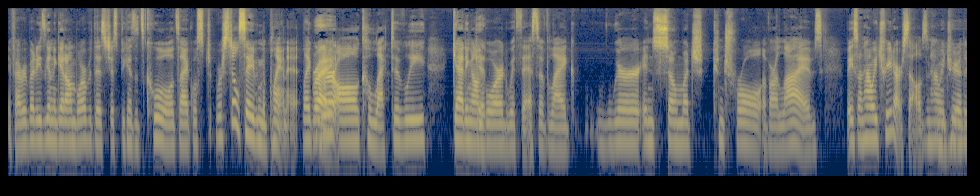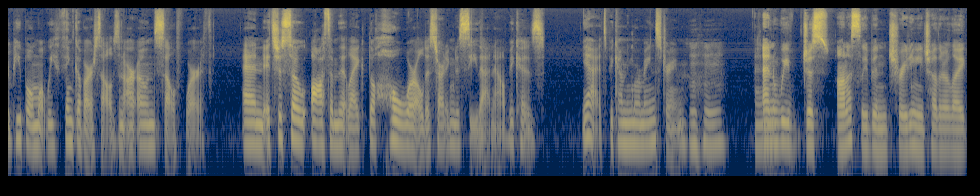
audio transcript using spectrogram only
if everybody's gonna get on board with this just because it's cool, it's like, well, st- we're still saving the planet. Like Right. we're all collectively getting on Get- board with this. Of like we're in so much control of our lives based on how we treat ourselves and how we treat other people and what we think of ourselves and our own self worth. And it's just so awesome that like the whole world is starting to see that now because, yeah, it's becoming more mainstream. hmm And we've just honestly been treating each other like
